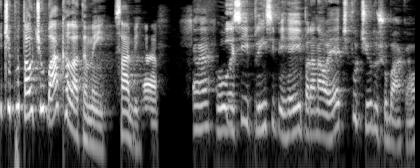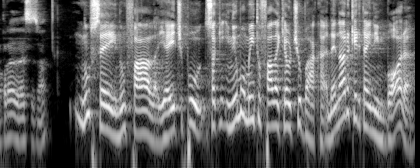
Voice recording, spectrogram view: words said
E tipo, tá o Chewbacca lá também, sabe? é, o, esse príncipe rei Paranauê é tipo o tio do Chewbacca, é uma parada dessas, ó. Não sei, não fala. E aí, tipo, só que em nenhum momento fala que é o Chewbacca. Daí na hora que ele tá indo embora,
